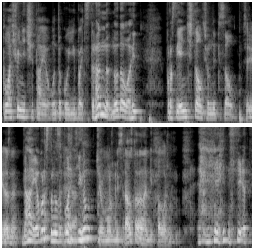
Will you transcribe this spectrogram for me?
плачу не читаю. Он такой, ебать, странно, но давай. Просто я не читал, что он написал. Серьезно? Да, я просто ему заплатил. Че, может быть, сразу тогда на бит положим? Нет.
